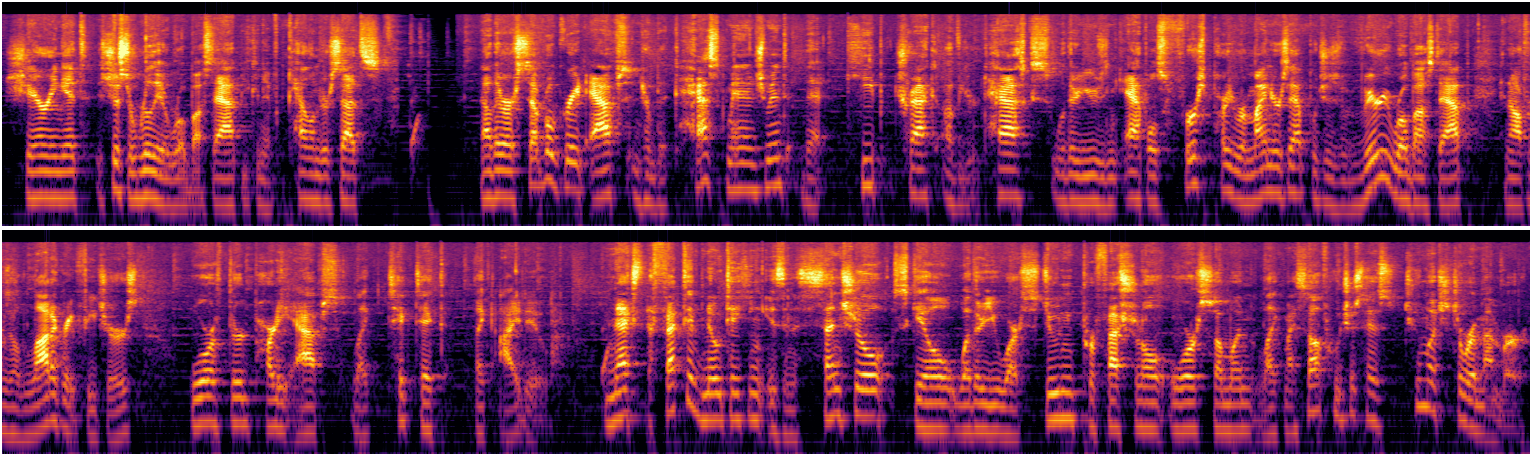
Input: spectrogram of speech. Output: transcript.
sharing it. It's just a really a robust app. You can have calendar sets. Now there are several great apps in terms of task management that keep track of your tasks, whether you're using Apple's first party reminders app, which is a very robust app and offers a lot of great features, or third party apps like TickTick like I do. Next, effective note taking is an essential skill whether you are student, professional, or someone like myself who just has too much to remember.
